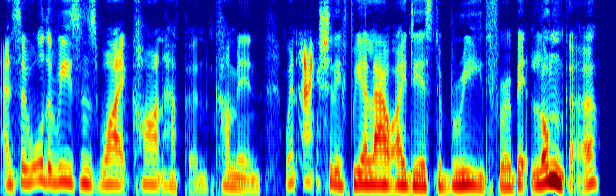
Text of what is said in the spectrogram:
and so all the reasons why it can't happen come in. When actually, if we allow ideas to breathe for a bit longer,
